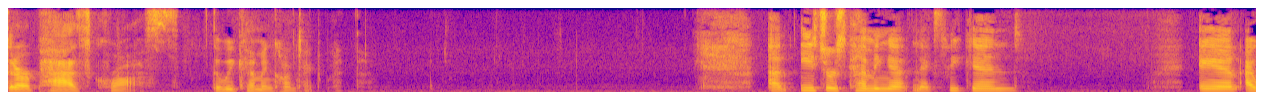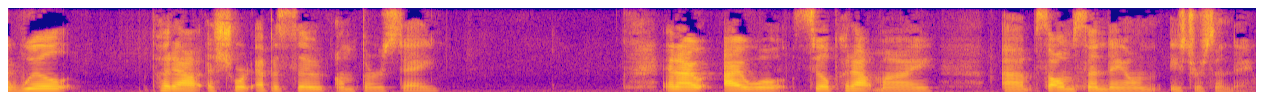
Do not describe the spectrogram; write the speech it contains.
that our paths cross, that we come in contact with. Um, Easter's coming up next weekend, and I will put out a short episode on Thursday. And I, I will still put out my um, Psalm Sunday on Easter Sunday.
